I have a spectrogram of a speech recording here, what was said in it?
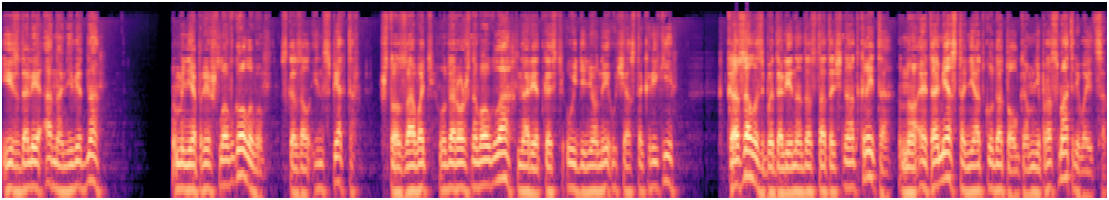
Издали она не видна. «Мне пришло в голову», — сказал инспектор, — «что заводь у дорожного угла на редкость уединенный участок реки. Казалось бы, долина достаточно открыта, но это место ниоткуда толком не просматривается.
